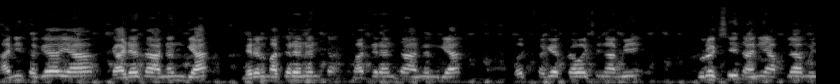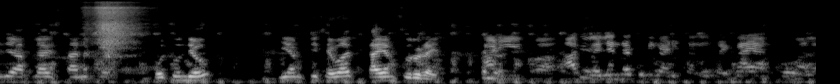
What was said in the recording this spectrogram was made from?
आणि सगळ्या या गाड्याचा आनंद घ्या नेरळ माथेरानांचा माथेरानचा आनंद घ्या. व सगळ्या प्रवाशांना आम्ही सुरक्षित आणि आपल्या म्हणजे आपल्या स्थानात पोहोचून देऊ. ही आमची सेवा कायम सुरू राहील. आणि आज पहिल्यांदा तुम्ही गाडी काय अनुभव आला?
